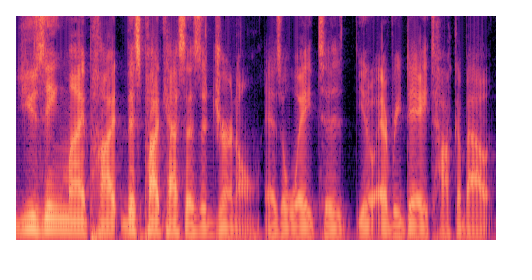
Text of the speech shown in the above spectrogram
using my pod, this podcast as a journal, as a way to, you know, every day talk about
